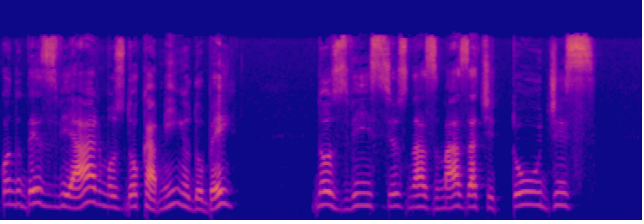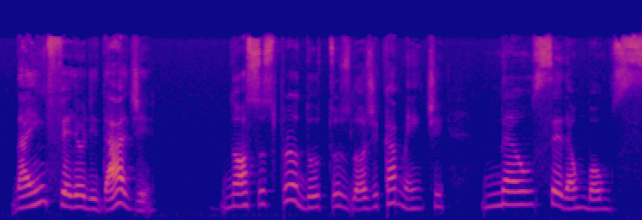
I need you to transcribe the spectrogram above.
quando desviarmos do caminho do bem, nos vícios, nas más atitudes, na inferioridade, nossos produtos, logicamente, não serão bons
